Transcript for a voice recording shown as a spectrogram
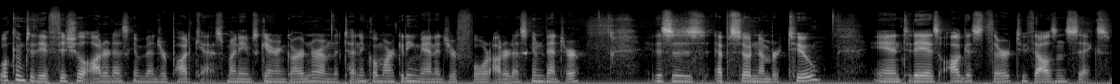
Welcome to the official Autodesk Inventor podcast. My name is Garen Gardner. I'm the Technical Marketing Manager for Autodesk Inventor. This is episode number two, and today is August 3rd, 2006.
